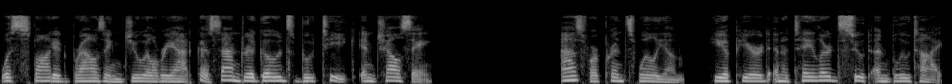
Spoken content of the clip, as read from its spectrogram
was spotted browsing jewelry at Cassandra Goad's boutique in Chelsea. As for Prince William, he appeared in a tailored suit and blue tie.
